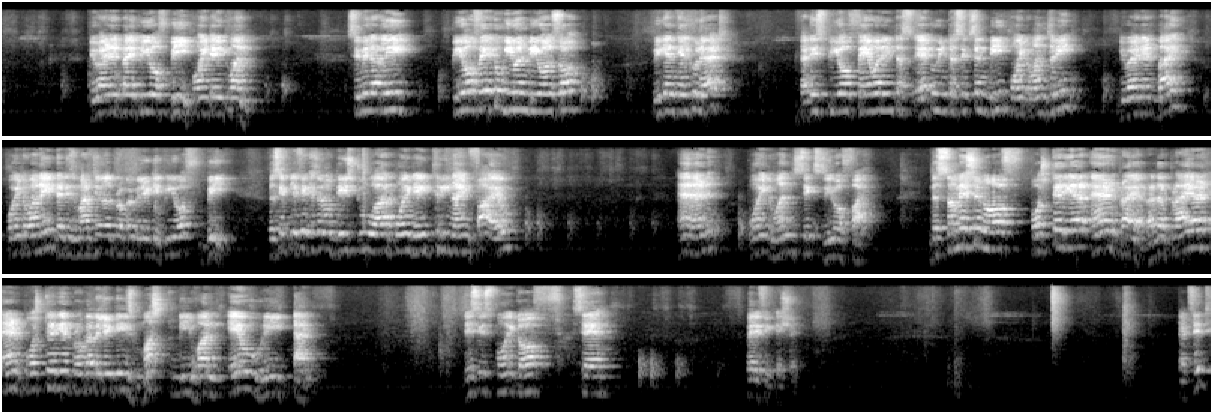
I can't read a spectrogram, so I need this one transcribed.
divided by P of B 0.81. Similarly, P of A2 given B also we can calculate that is P of A1 inter A2 intersection B 0.13 divided by 0.18 that is marginal probability P of B. The simplification of these two are 0.8395 and 0.1605. The summation of posterior and prior, rather prior and posterior probabilities must be 1 every time. This is point of say verification. That's it.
